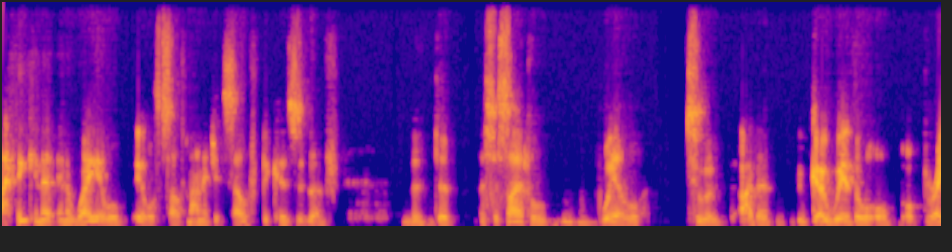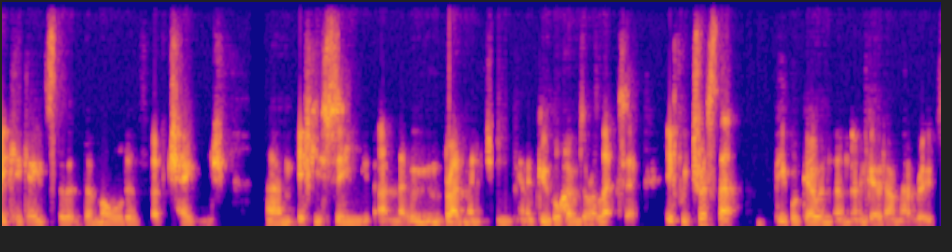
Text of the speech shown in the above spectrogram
I think in a in a way it will it will self manage itself because of the the societal will to either go with or, or, or break against the, the mold of, of change. Um, if you see, know, Brad mentioned kind of Google Homes or Alexa. If we trust that, people go and, and, and, go down that route.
